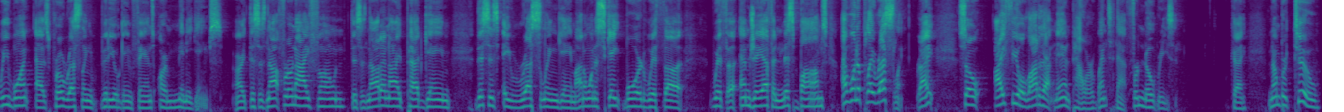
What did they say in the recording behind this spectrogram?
we want as pro wrestling video game fans are mini games. All right, this is not for an iPhone. This is not an iPad game. This is a wrestling game. I don't want to skateboard with uh, with uh, MJF and miss bombs. I want to play wrestling, right? So I feel a lot of that manpower went to that for no reason. Okay. Number two,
